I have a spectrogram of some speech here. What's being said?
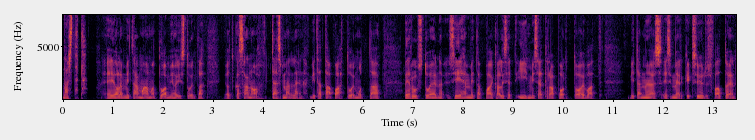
vastata? Ei ole mitään maailman tuomioistuinta, jotka sanoo täsmälleen, mitä tapahtui, mutta perustuen siihen, mitä paikalliset ihmiset raportoivat, mitä myös esimerkiksi Yhdysvaltojen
